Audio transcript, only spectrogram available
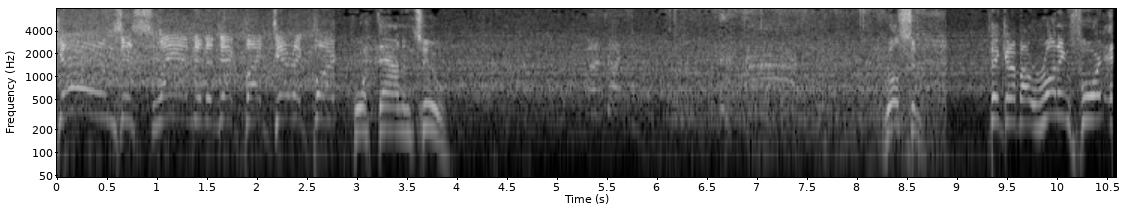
Jones is slammed to the deck by Derek Barnett. Fourth down and two. Wilson thinking about running for it.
